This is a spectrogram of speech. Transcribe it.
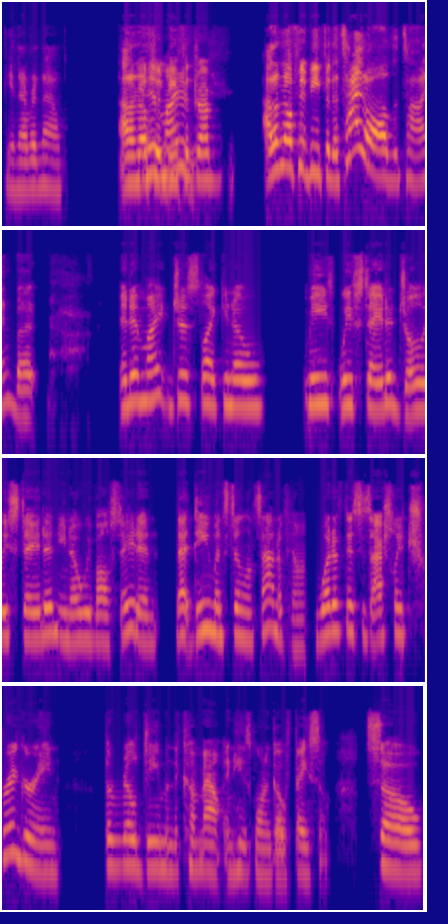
You never know. I don't know and if it might have dropped. I don't know if it'd be for the title all the time, but and it might just like you know me we've stated jolie stated you know we've all stated that demon's still inside of him what if this is actually triggering the real demon to come out and he's going to go face him. So,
